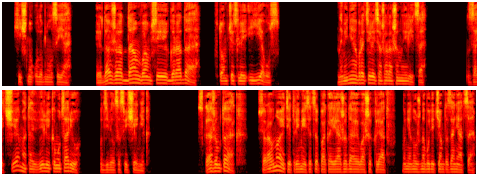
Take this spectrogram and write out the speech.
— хищно улыбнулся я. «И даже отдам вам все их города, в том числе и Евус. На меня обратились ошарашенные лица. «Зачем это великому царю?» — удивился священник. «Скажем так, все равно эти три месяца, пока я ожидаю ваших клятв, мне нужно будет чем-то заняться.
